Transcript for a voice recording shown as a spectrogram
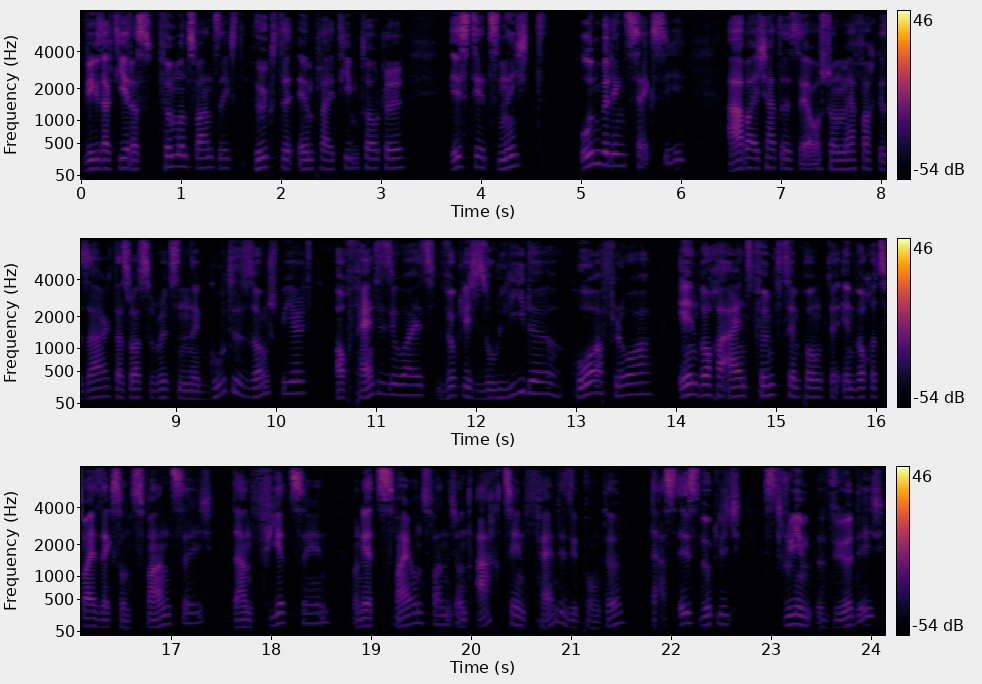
Wie gesagt, hier das 25. höchste Implied Team Total. Ist jetzt nicht unbedingt sexy, aber ich hatte es ja auch schon mehrfach gesagt, dass Russell Wilson eine gute Saison spielt. Auch Fantasy-wise wirklich solide, hoher Floor. In Woche 1 15 Punkte, in Woche 2 26, dann 14 und jetzt 22 und 18 Fantasy-Punkte. Das ist wirklich streamwürdig.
